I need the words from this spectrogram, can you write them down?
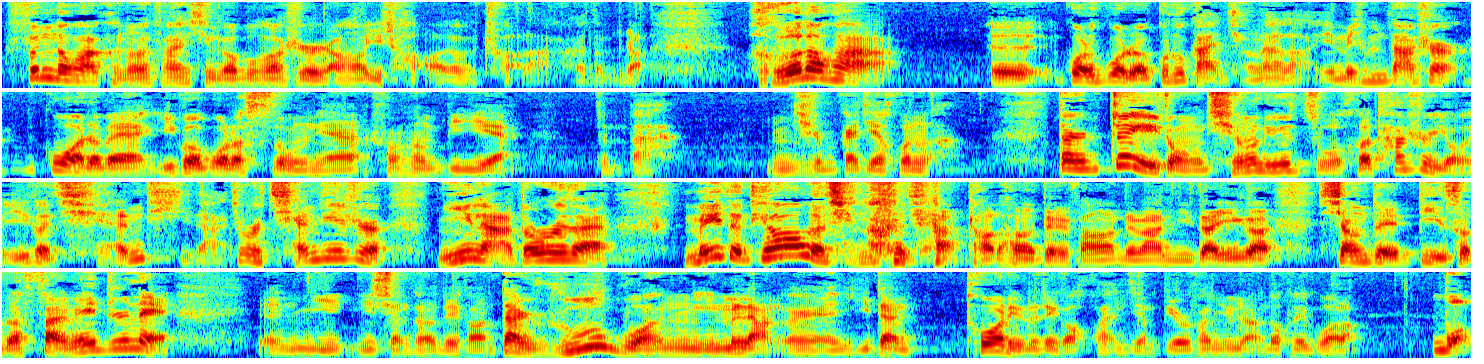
分的话，可能发现性格不合适，然后一吵就扯了，还怎么着？合的话。呃，过着过着过出感情来了，也没什么大事儿，过着呗。一过过了四五年，双双毕业，怎么办？你是不是该结婚了？但是这种情侣组合它是有一个前提的，就是前提是你俩都是在没得挑的情况下找到了对方，对吧？你在一个相对闭塞的范围之内，呃，你你选择了对方。但如果你们两个人一旦脱离了这个环境，比如说你们俩都回国了，哇，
